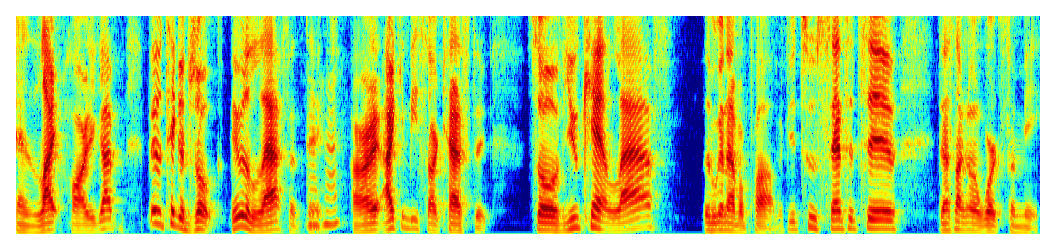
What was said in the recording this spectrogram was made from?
and lighthearted. You got be able to take a joke, be able to laugh at things. Mhm. all right. I can be sarcastic. So if you can't laugh, then we're gonna have a problem. If you're too sensitive, that's not gonna work for me.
